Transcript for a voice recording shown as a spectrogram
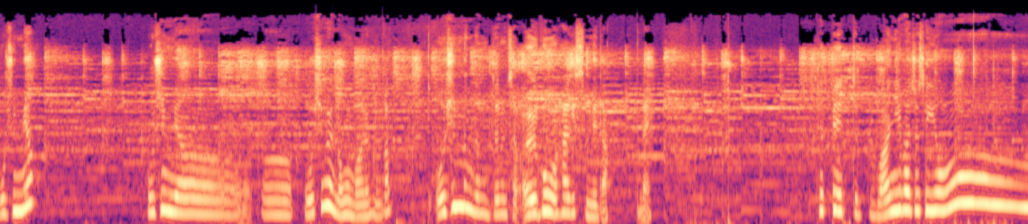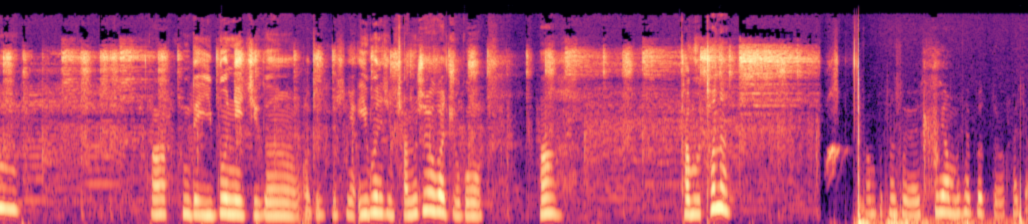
50명? 50명 어, 50명 너무 많은 건가? 50명 정도 되면 제가 얼공을 하겠습니다. 네. 페페트 많이 봐주세요. 아 근데 이분이 지금 어디 계시냐? 이분이 지금 잠수여가지고 아 다음부터는 다음부터는 더 열심히 한번 해보도록 하죠.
